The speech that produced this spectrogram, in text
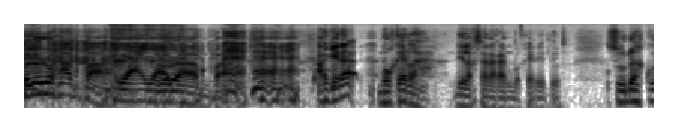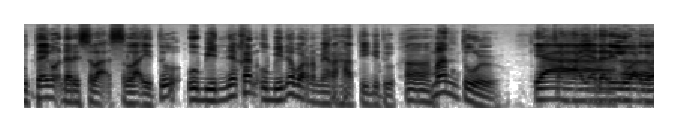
peluru hampa. Iya, iya, peluru iya. hampa. Akhirnya boker lah dilaksanakan boker itu. Sudah ku tengok dari sela-sela itu ubinnya kan ubinnya warna merah hati gitu. Heeh. Mantul. Ya. Cahaya dari luar tuh.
